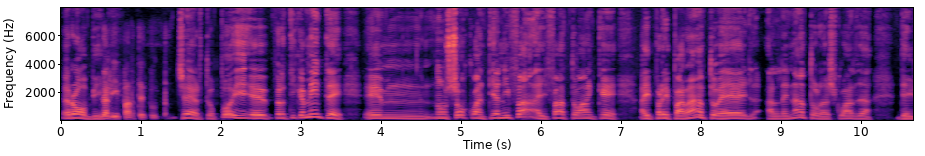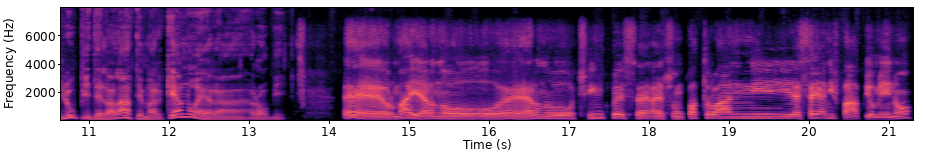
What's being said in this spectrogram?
Roby. Da lì parte tutto. Certo, poi eh, praticamente ehm, non so quanti anni fa hai fatto anche, hai preparato e hai allenato la squadra dei lupi della Latte, che anno era Roby? Eh, ormai erano, eh, erano 5, 6, eh, sono 4 anni, eh, 6 anni fa più o meno,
